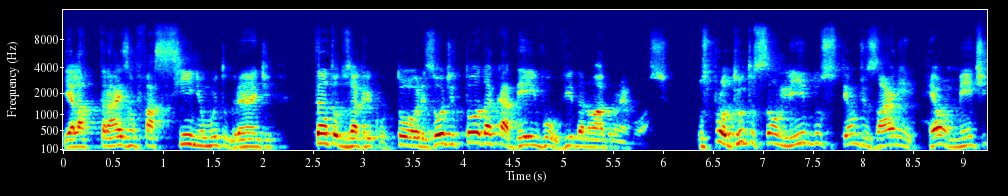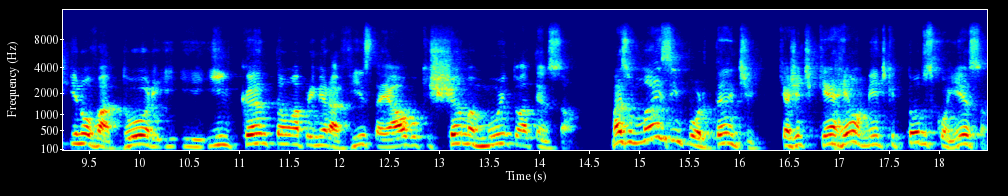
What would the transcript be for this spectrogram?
e ela traz um fascínio muito grande tanto dos agricultores ou de toda a cadeia envolvida no agronegócio. Os produtos são lindos, têm um design realmente inovador e, e, e encantam à primeira vista, é algo que chama muito a atenção. Mas o mais importante que a gente quer realmente que todos conheçam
